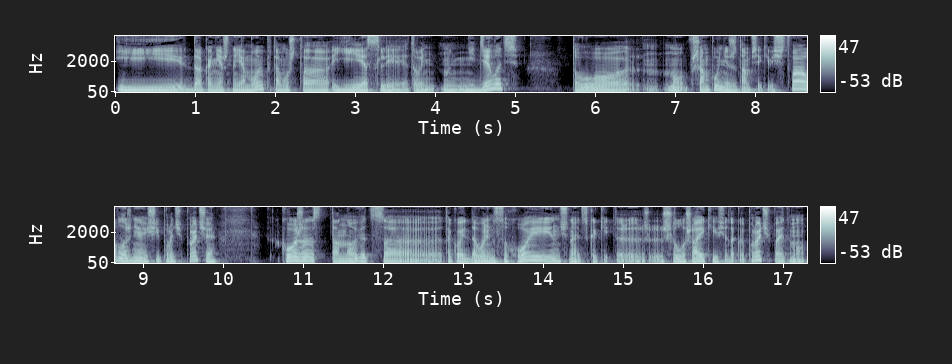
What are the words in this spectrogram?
И да, конечно, я мою, потому что если этого ну, не делать, то ну, в шампуне же там всякие вещества увлажняющие и прочее, прочее. Кожа становится такой довольно сухой, начинаются какие-то шелушайки и все такое прочее, поэтому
